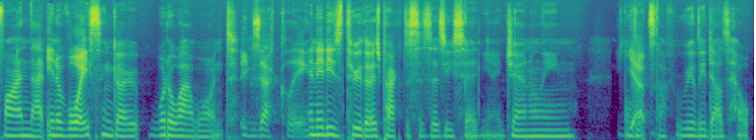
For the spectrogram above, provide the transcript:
find that inner voice and go, what do I want? Exactly. And it is through those practices, as you said, you know, journaling, all Yep. that stuff really does help.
